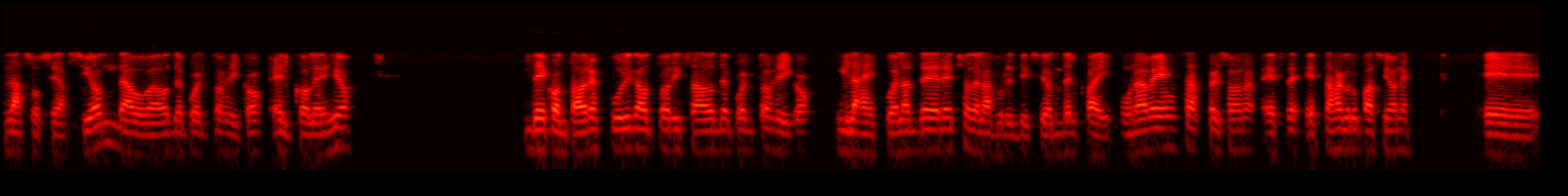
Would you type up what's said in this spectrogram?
la Asociación de Abogados de Puerto Rico, el Colegio de contadores públicos autorizados de Puerto Rico y las escuelas de derecho de la jurisdicción del país. Una vez esas personas, estas agrupaciones eh,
